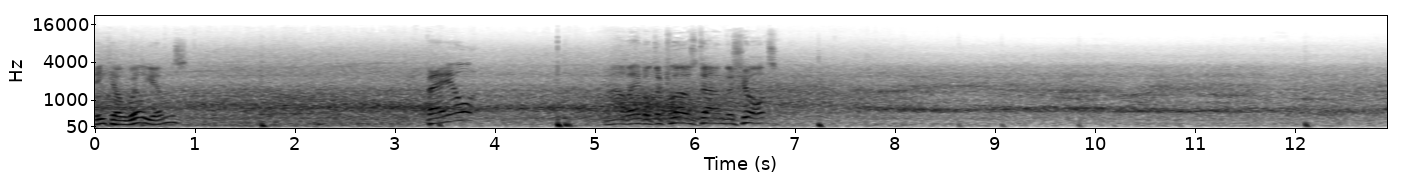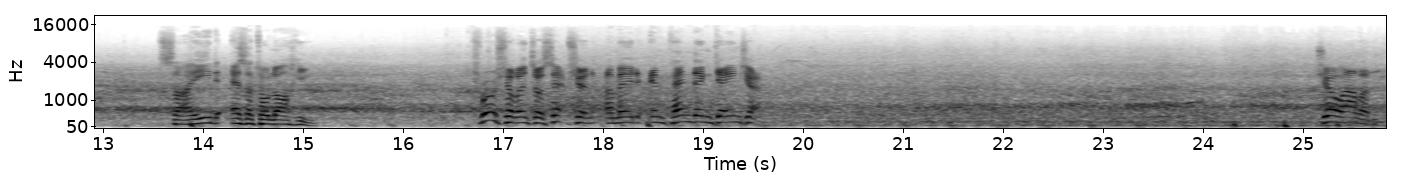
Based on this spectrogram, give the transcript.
Neco Williams. Bale. Well, able to close down the shot. Saeed Ezatolahi. Crucial interception amid impending danger. Joe Allen.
